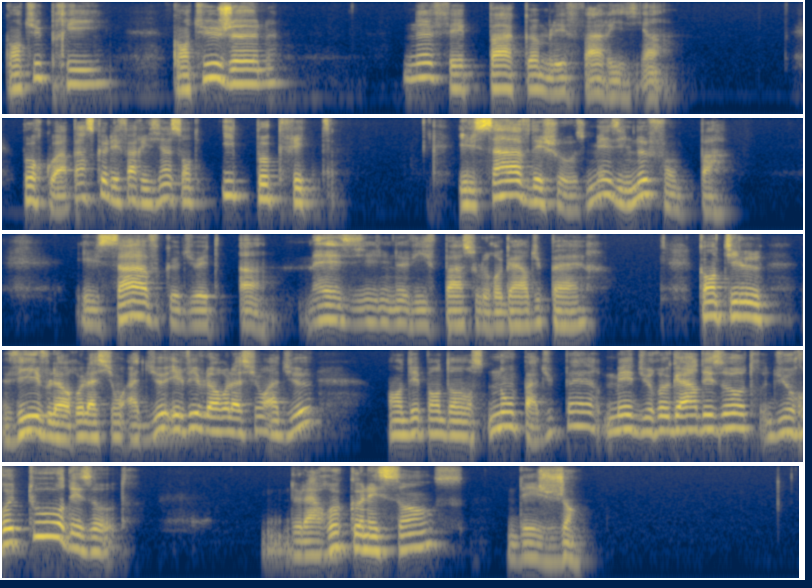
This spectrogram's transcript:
quand tu pries, quand tu jeûnes, ne fais pas comme les pharisiens. Pourquoi? Parce que les pharisiens sont hypocrites. Ils savent des choses, mais ils ne font pas. Ils savent que Dieu est un, mais ils ne vivent pas sous le regard du Père. Quand ils vivent leur relation à Dieu, ils vivent leur relation à Dieu en dépendance non pas du Père, mais du regard des autres, du retour des autres, de la reconnaissance des gens.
